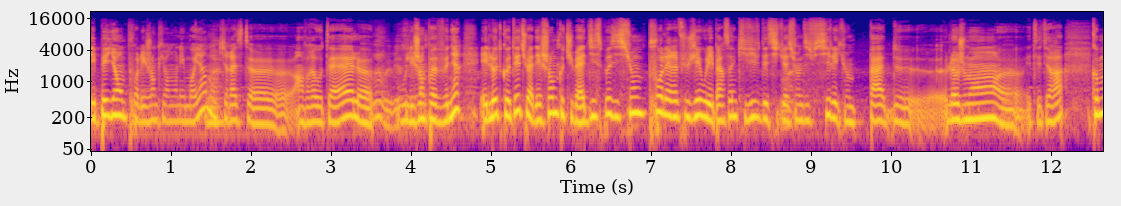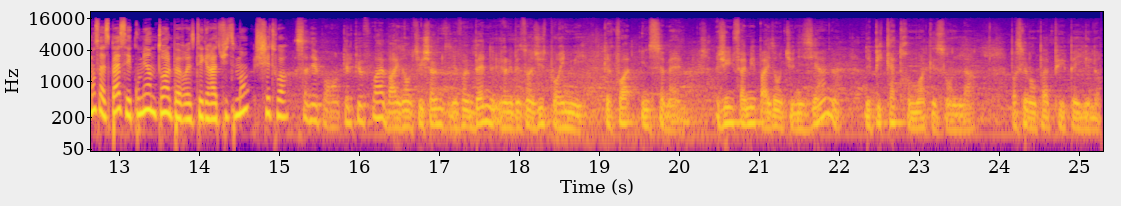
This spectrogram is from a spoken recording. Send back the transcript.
est payant pour les gens qui en ont les moyens, ouais. donc il reste euh, un vrai hôtel euh, où les gens peuvent venir. Et de l'autre côté, tu as des chambres que tu mets à disposition pour les réfugiés ou les personnes qui vivent des situations difficiles et qui n'ont pas de logement, euh, etc. Comment ça se passe et combien de temps elles peuvent rester gratuitement chez toi? Ça dépend. Quelquefois, par exemple, si je me téléphone Ben, j'en ai besoin juste pour une nuit. Quelquefois, une semaine. J'ai une famille, par exemple, tunisienne, depuis quatre mois qu'elles sont là parce qu'ils n'ont pas pu payer leur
